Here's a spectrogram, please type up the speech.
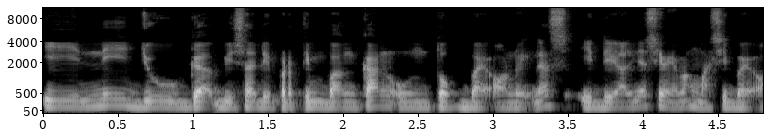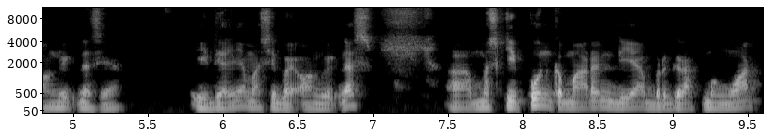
ini juga bisa dipertimbangkan untuk buy on weakness. Idealnya sih memang masih buy on weakness ya. Idealnya masih buy on weakness. Uh, meskipun kemarin dia bergerak menguat.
